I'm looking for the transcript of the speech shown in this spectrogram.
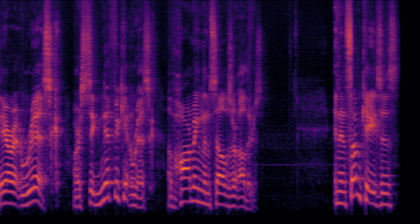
they are at risk or significant risk of harming themselves or others. And in some cases,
